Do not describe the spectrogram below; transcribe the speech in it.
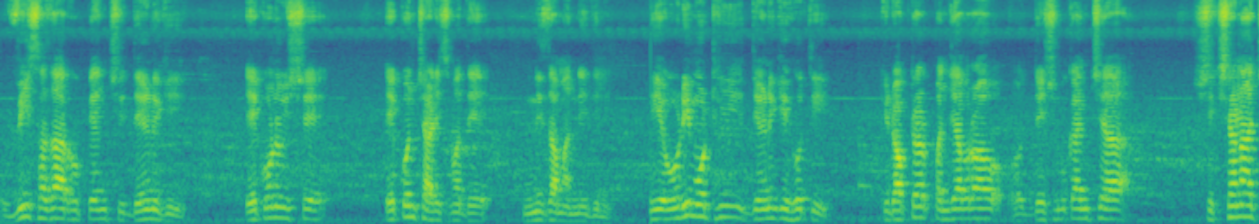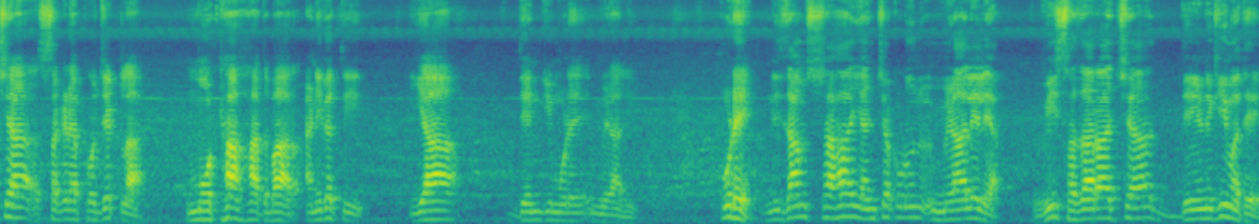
वीस हजार रुपयांची देणगी एकोणवीसशे एकोणचाळीसमध्ये निजामांनी दिली. ही एवढी मोठी देणगी होती की डॉक्टर पंजाबराव देशमुखांच्या शिक्षणाच्या सगळ्या प्रोजेक्टला मोठा हातभार आणि गती या देणगीमुळे मिळाली. पुढे निजामशहा यांच्याकडून मिळालेल्या वीस हजाराच्या देणगीमध्ये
